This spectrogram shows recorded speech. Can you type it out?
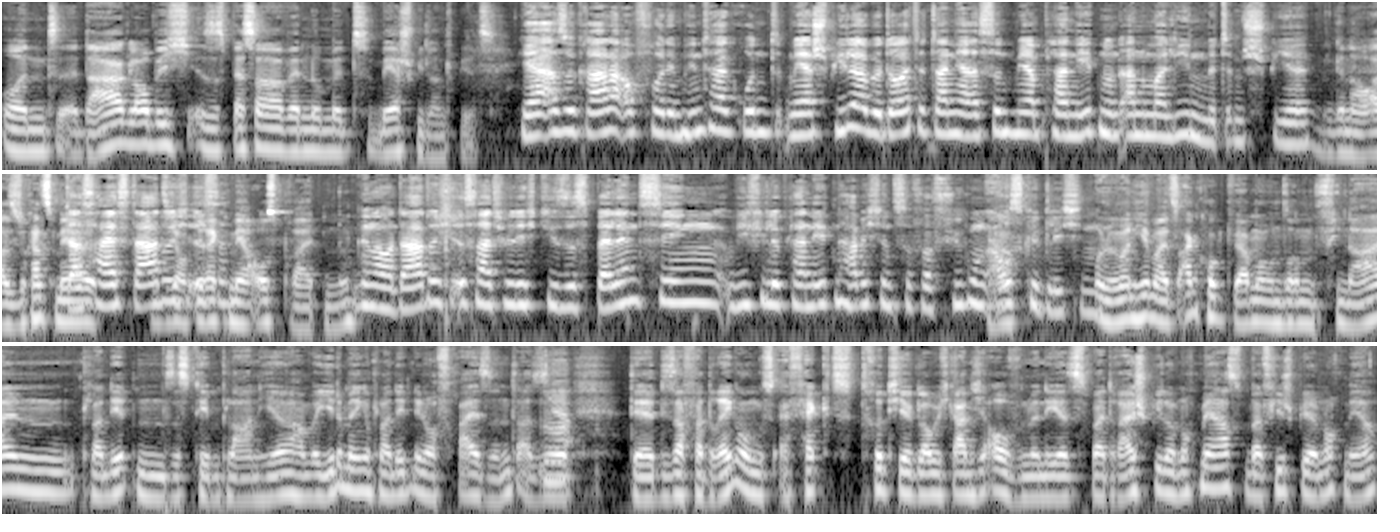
Und äh, da, glaube ich, ist es besser, wenn du mit mehr Spielern spielst. ja, also gerade auch vor dem Hintergrund, mehr Spieler bedeutet dann ja, es sind mehr Planeten und Anomalien mit im Spiel. Genau, also du kannst mehr, Das heißt, dadurch auch direkt ist- mehr ausbreiten. Ne? Genau, dadurch ist natürlich dieses Balancing, wie viele Planeten habe ich denn zur Verfügung, ausgeglichen. Und wenn man hier mal jetzt anguckt, wir haben unseren finalen Planetensystemplan hier, haben wir jede Menge Planeten, die noch frei sind. Also Ja. der, dieser Verdrängungseffekt tritt hier, glaube ich, gar nicht auf. Und wenn du jetzt bei drei Spielern noch mehr hast und bei vier Spielern noch mehr,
